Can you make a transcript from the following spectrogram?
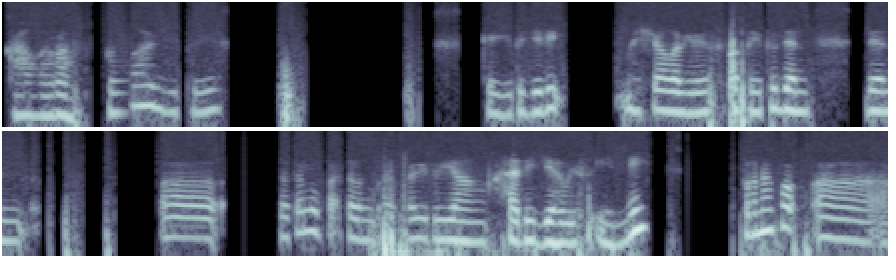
kalau Rasulullah gitu ya? Kayak gitu jadi masya Allah gitu seperti itu. Dan dan uh, saya lupa tahun berapa gitu yang Hadijah Wis ini? Pernah kok uh,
